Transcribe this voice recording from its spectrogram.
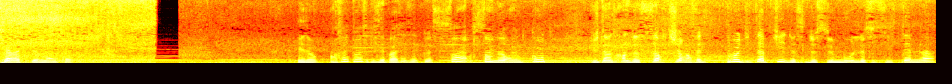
directement en fait. Et donc, en fait, moi, ce qui s'est passé, c'est que sans me rendre compte, j'étais en train de sortir, en fait, petit à petit de, ce moule, de ce système-là,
